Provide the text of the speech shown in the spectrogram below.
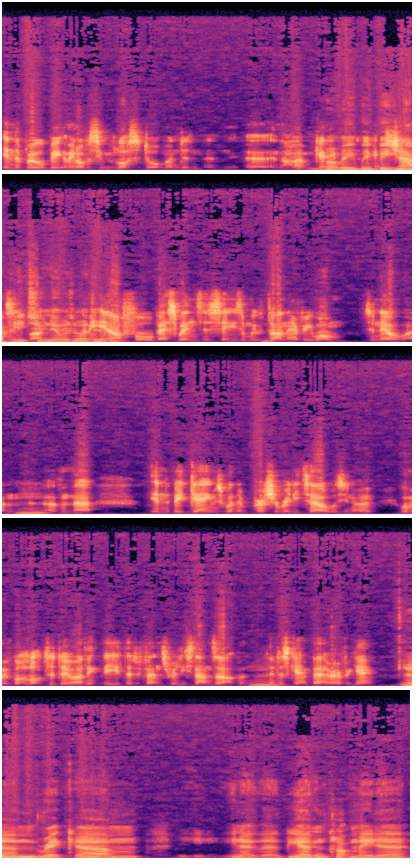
in the real big, I mean, obviously we've lost to Dortmund in, uh, in the home game. But we, we beat Napoli two 0 as well. I mean, in we? our four best wins this season, we've mm. done everyone to nil, and mm. I think that in the big games when the pressure really tells, you know, when we've got a lot to do, I think the, the defence really stands up and mm. they're just getting better every game. Um, Rick, um, you know, uh, Jurgen Klopp made a.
